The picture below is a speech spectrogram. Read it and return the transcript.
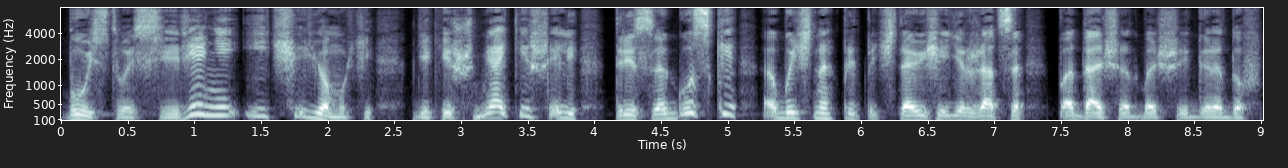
буйство сирени и черемухи, где кишмя кишели трясогузки, обычно предпочитающие держаться подальше от больших городов.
